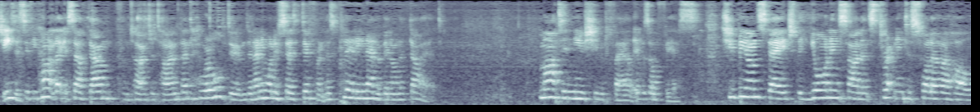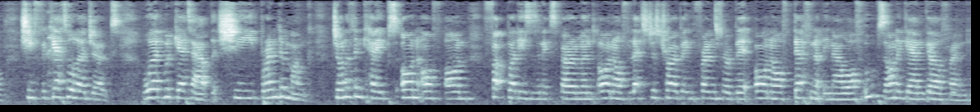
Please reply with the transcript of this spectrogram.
Jesus, if you can't let yourself down from time to time, then we're all doomed, and anyone who says different has clearly never been on a diet. Martin knew she would fail, it was obvious. She'd be on stage, the yawning silence threatening to swallow her whole. She'd forget all her jokes. Word would get out that she, Brenda Monk, Jonathan Capes, on, off, on, fuck buddies as an experiment, on, off, let's just try being friends for a bit, on, off, definitely now off, oops, on again, girlfriend,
